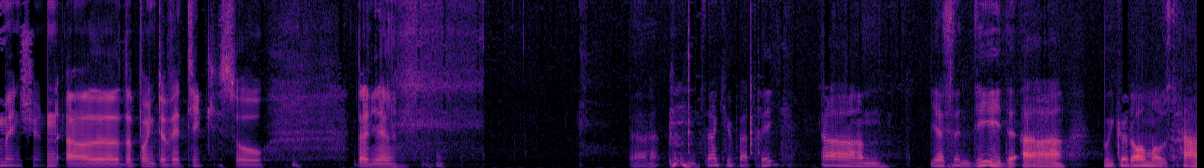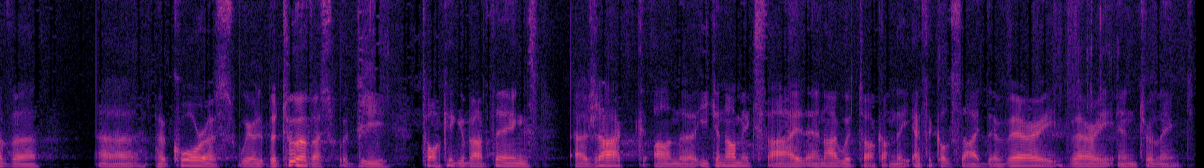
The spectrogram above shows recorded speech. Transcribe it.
mentioned uh, the point of ethic, so Daniel. Uh, thank you, Patrick. Um, yes, indeed. Uh, we could almost have a, uh, a, chorus where the two of us would be talking about things, uh, Jacques on the economic side, and I would talk on the ethical side. They're very, very interlinked.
